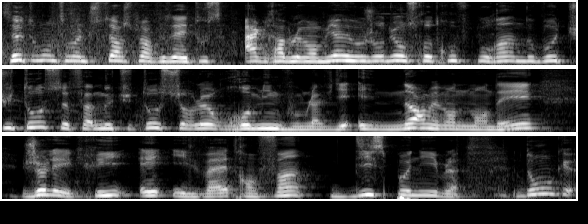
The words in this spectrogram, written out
Salut tout le monde, c'est Manchester, j'espère que vous allez tous agréablement bien. Et aujourd'hui on se retrouve pour un nouveau tuto, ce fameux tuto sur le roaming, vous me l'aviez énormément demandé, je l'ai écrit et il va être enfin disponible. Donc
